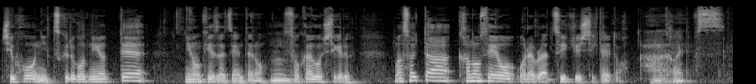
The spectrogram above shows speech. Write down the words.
地方に作ることによって日本経済全体の底上げをしていける、うん、まあ、そういった可能性を我々は追求していきたいと考えています。はい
